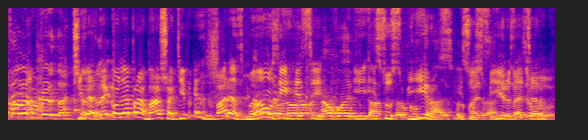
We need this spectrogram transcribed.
falando verdade. Tive até que olhar pra baixo aqui, porque várias mãos Não, e, não, não, rece- não e, e suspiros, pelo eu etc. vou.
